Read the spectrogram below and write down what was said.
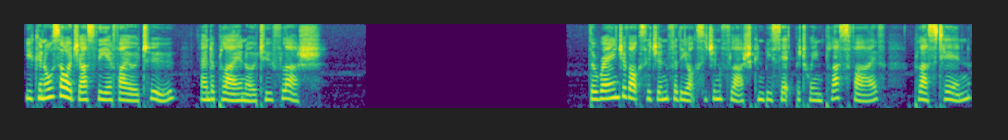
You can also adjust the FiO2 and apply an O2 flush. The range of oxygen for the oxygen flush can be set between plus 5, plus 10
